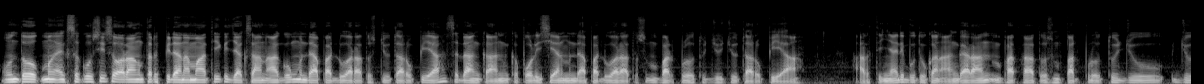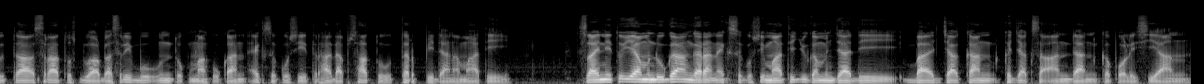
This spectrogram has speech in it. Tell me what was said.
Untuk mengeksekusi seorang terpidana mati, Kejaksaan Agung mendapat 200 juta rupiah, sedangkan Kepolisian mendapat 247 juta rupiah. Artinya dibutuhkan anggaran 447 juta 112 ribu untuk melakukan eksekusi terhadap satu terpidana mati. Selain itu, ia menduga anggaran eksekusi mati juga menjadi bajakan kejaksaan dan kepolisian.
